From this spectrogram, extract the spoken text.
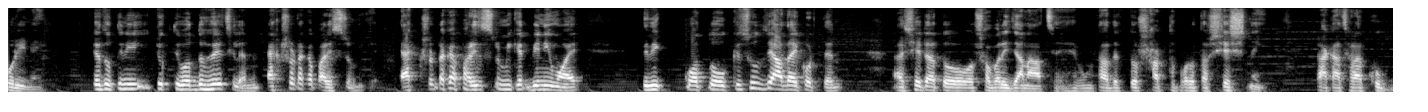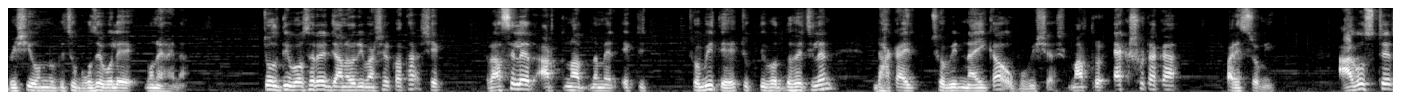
করি নাই। যেহেতু তিনি চুক্তিবদ্ধ হয়েছিলেন একশো টাকা পারিশ্রমিকের। একশো টাকা পারিশ্রমিকের বিনিময়ে তিনি কত কিছু যে আদায় করতেন সেটা তো সবারই জানা আছে এবং তাদের তো স্বার্থপরতার শেষ নেই। টাকা ছাড়া খুব বেশি অন্য কিছু বোঝে বলে মনে হয় না। চলতি বছরের জানুয়ারি মাসের কথা শেখ রাসেলের আর্তনাদ নামের একটি ছবিতে চুক্তিবদ্ধ হয়েছিলেন ঢাকায় ছবির নায়িকা অপু বিশ্বাস। মাত্র একশো টাকা পারিশ্রমিক। আগস্টের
